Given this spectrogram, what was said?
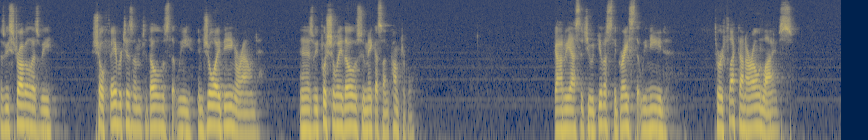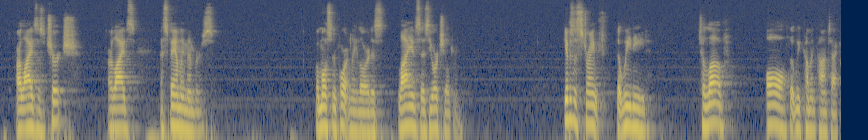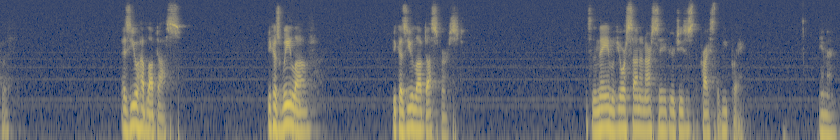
As we struggle, as we show favoritism to those that we enjoy being around, and as we push away those who make us uncomfortable. God, we ask that you would give us the grace that we need to reflect on our own lives, our lives as a church, our lives as family members, but most importantly, Lord, as lives as your children. Give us the strength that we need to love all that we come in contact with as you have loved us. Because we love, because you loved us first. It's in the name of your Son and our Savior, Jesus the Christ, that we pray. Amen.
